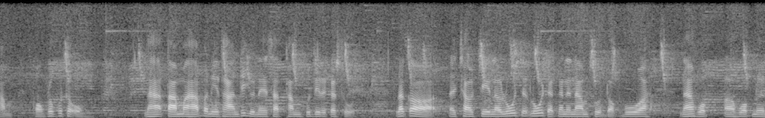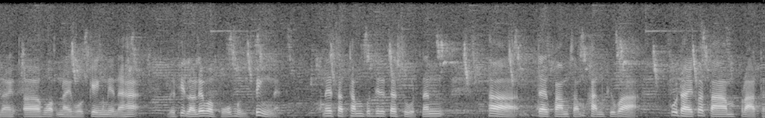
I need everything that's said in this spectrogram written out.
ธรรมของพระพุทธองค์ นะฮะตามมหาปณิธานที่อยู่ในสัตธรรมปุติรกสูตร แล้วก็ในชาวจีนเรารู้จะรู้จากกันในนามสูตรดอกบัวนะหัวหัวเนยในเอ่อหัวบในหัวเก่งเนี่ยนะฮะหรือที่เราเรียกว่าโผหมึงซิ่งเนี่ยในสัตธรรมปุติรกสูตรนั้น ถ้าได้ความสำคัญคือว่าผู้ใดก็ตามปรารถ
